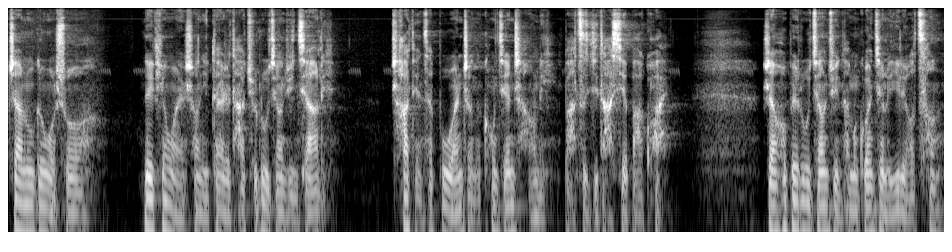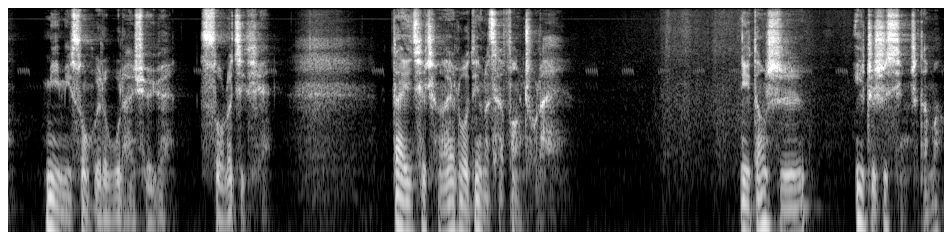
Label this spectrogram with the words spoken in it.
战路跟我说，那天晚上你带着他去陆将军家里，差点在不完整的空间场里把自己大卸八块。然后被陆将军他们关进了医疗舱，秘密送回了乌兰学院，锁了几天，待一切尘埃落定了才放出来。你当时一直是醒着的吗？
